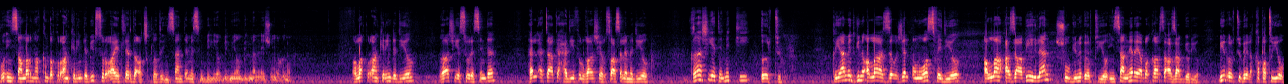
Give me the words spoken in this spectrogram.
bu insanların hakkında Kur'an-ı Kerim'de bir sürü ayetlerde açıkladı. İnsan demesin biliyorum bilmiyorum bilmem ne şunu bunu. Allah Kur'an-ı Kerim'de diyor Gâşiye suresinde Hel etâke hadîthul gâşiye Resulullah Aleyhisselam diyor Gâşiye demek ki örtü. Kıyamet günü Allah Azze ve Celle onu vasfediyor. Allah azabıyla şu günü örtüyor. İnsan nereye bakarsa azap görüyor. Bir örtü böyle kapatıyor.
